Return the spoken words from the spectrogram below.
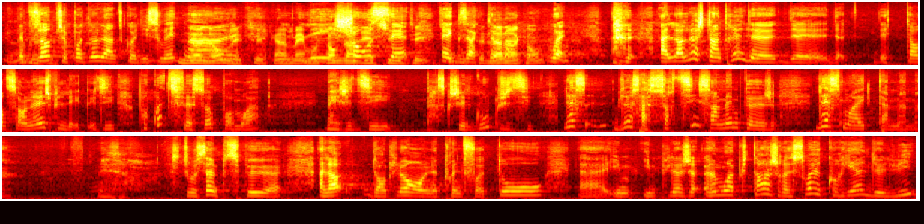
Mais vous autres, je ne sais pas dire, en tout cas, des sous-vêtements. Non, non, mais tu sais, quand même, on les tombe dans l'intimité, sais, c'est de la Exactement. rencontre. Ouais. Alors là, je suis en train de, de, de, de tordre son linge, puis il dit Pourquoi tu fais ça pour moi? Bien, j'ai dit Parce que j'ai le goût, puis j'ai dit Laisse, Là, ça a sorti sans même que je. Laisse-moi être ta maman. Mais, oh, je trouve ça un petit peu. euh, alors, donc là, on a pris une photo. euh, il- là, un mois plus tard, je reçois un courriel de lui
